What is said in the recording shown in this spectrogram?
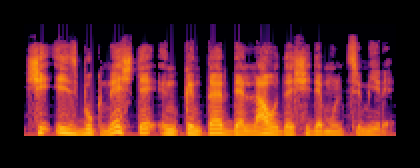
și izbucnește în cântări de laudă laudă și de mulțumire.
